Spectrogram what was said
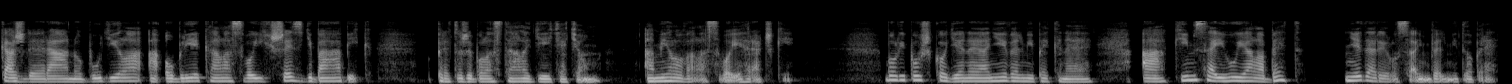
Každé ráno budila a obliekala svojich šesť bábik, pretože bola stále dieťaťom a milovala svoje hračky. Boli poškodené a nie veľmi pekné a kým sa ich ujala Bet, nedarilo sa im veľmi dobre.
